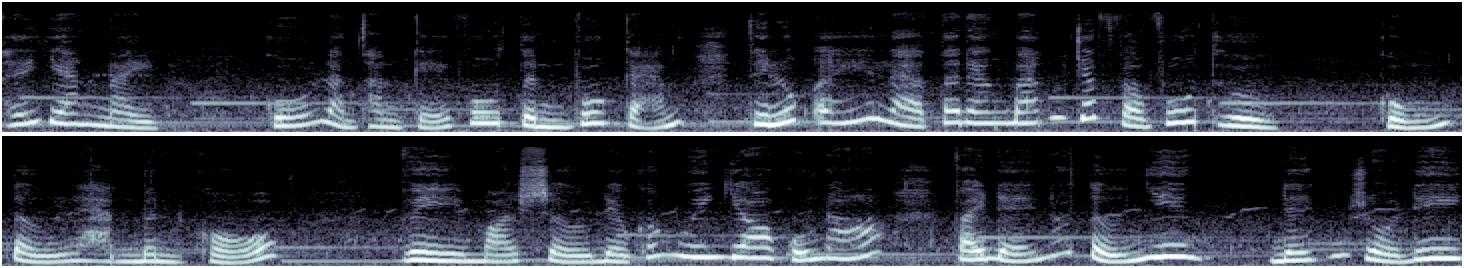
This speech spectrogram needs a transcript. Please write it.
thế gian này cố làm thành kẻ vô tình, vô cảm, thì lúc ấy là ta đang bám chấp vào vô thường, cũng tự làm mình khổ. Vì mọi sự đều có nguyên do của nó, phải để nó tự nhiên, đến rồi đi,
